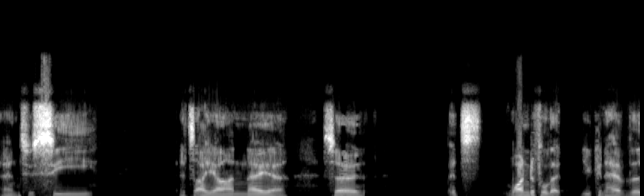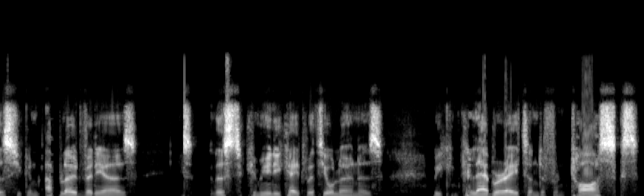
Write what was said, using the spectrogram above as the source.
and to see it's Ayan Naya. So it's wonderful that you can have this. You can upload videos, this to communicate with your learners. We can collaborate on different tasks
